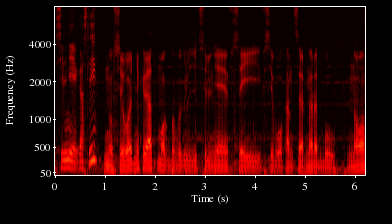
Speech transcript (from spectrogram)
сильнее Гасли. Ну, сегодня Квят мог бы выглядеть сильнее всей, всего концерна Red Bull. Но,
